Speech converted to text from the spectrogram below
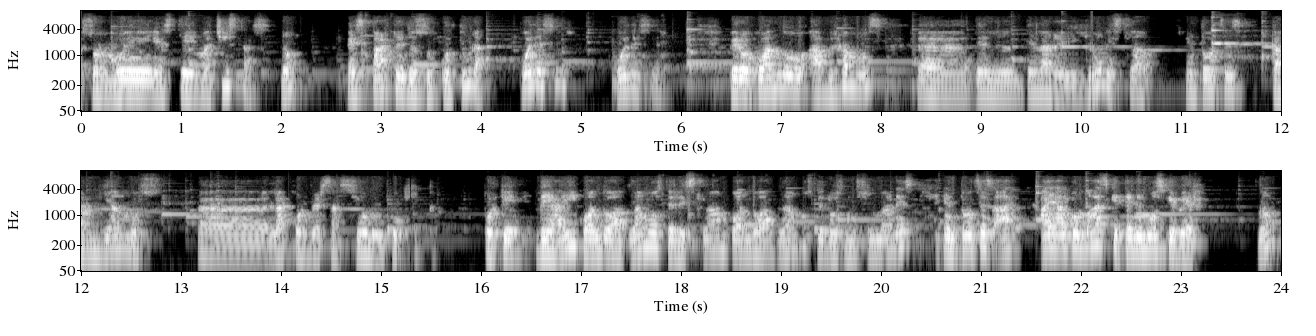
son muy este, machistas, ¿no? Es parte de su cultura. Puede ser, puede ser. Pero cuando hablamos del- de la religión islam, entonces cambiamos la conversación un poquito. Porque de ahí cuando hablamos del Islam, cuando hablamos de los musulmanes, entonces hay, hay algo más que tenemos que ver, ¿no?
